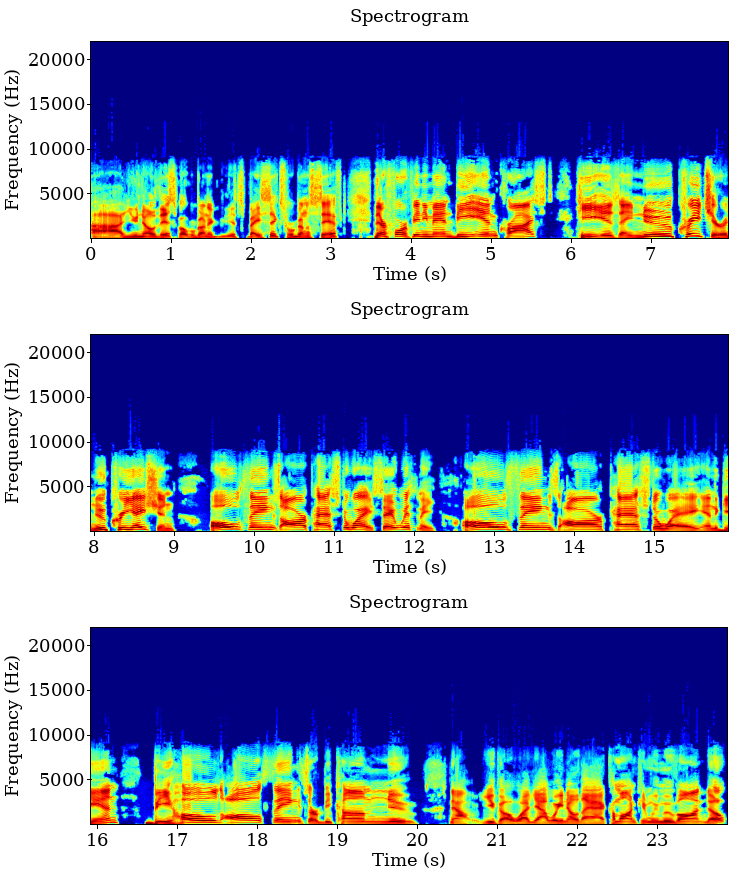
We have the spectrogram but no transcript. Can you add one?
Ah, uh, you know this, but we're going to, it's basics. We're going to sift. Therefore, if any man be in Christ, he is a new creature, a new creation. Old things are passed away. Say it with me. Old things are passed away. And again, behold, all things are become new. Now, you go, well, yeah, we know that. Come on, can we move on? Nope,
